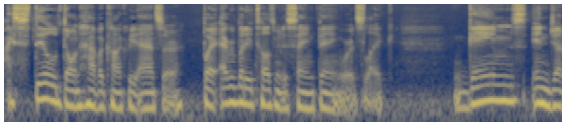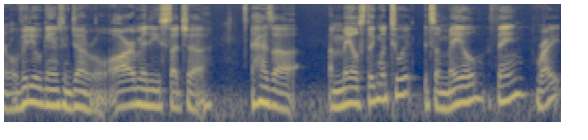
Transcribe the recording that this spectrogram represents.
I still don't have a concrete answer, but everybody tells me the same thing where it's like games in general, video games in general, are really such a has a a male stigma to it. It's a male thing, right?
